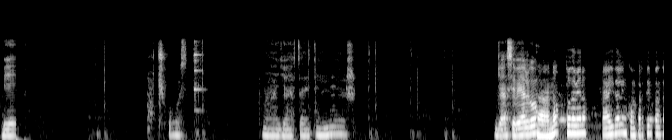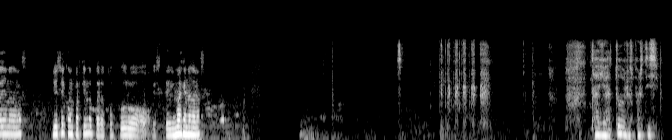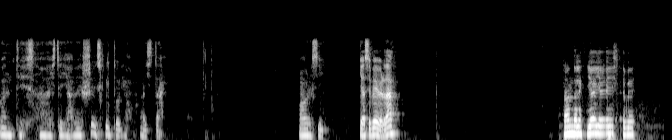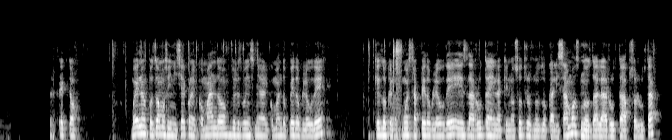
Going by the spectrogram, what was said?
Bien. Ah, ya está de tener. ¿Ya se ve algo? Ah, no, todavía no. Ahí dale en compartir pantalla nada más. Yo estoy compartiendo, pero tu puro este, imagen nada más. Está ya todos los participantes. Ahí está ya, a ver, escritorio. Ahí está. Ahora sí. Ya se ve, ¿verdad? Ándale, ya, ya, se ve. Perfecto. Bueno, pues vamos a iniciar con el comando. Yo les voy a enseñar el comando pwd. ¿Qué es lo que nos muestra pwd? Es la ruta en la que nosotros nos localizamos. Nos da la ruta absoluta.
